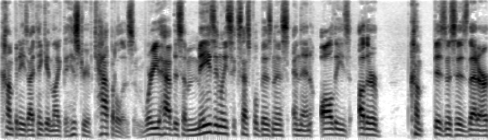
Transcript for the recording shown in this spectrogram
companies I think in like the history of capitalism, where you have this amazingly successful business and then all these other com- businesses that are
